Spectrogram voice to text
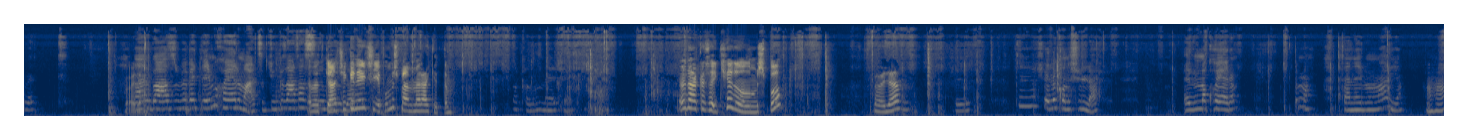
Evet. Böyle. Ben bazı bebeklerimi koyarım artık. Çünkü zaten Evet gerçekten ne için yapılmış ben merak ettim. Bakalım ne şey. Evet arkadaşlar Ikea'dan alınmış bu. Böyle. Şöyle konuşurlar. Evime koyarım. Değil mi? Bir tane evim var ya. Hı hı.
